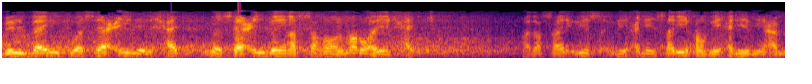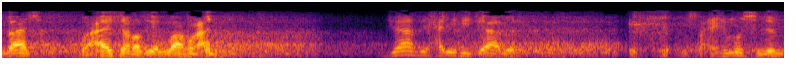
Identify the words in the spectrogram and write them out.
بالبيت وسعي للحج وسعي بين الصفا والمروة للحج. هذا في حديث صريح في حديث ابن عباس وعائشة رضي الله عنه جاء في حديث جابر في صحيح مسلم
